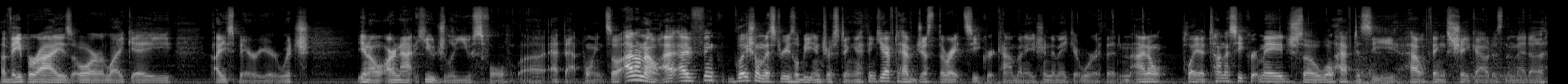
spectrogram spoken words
a vaporize or like a ice barrier, which you know, are not hugely useful uh, at that point. So I don't know. I, I, think Glacial Mysteries will be interesting. I think you have to have just the right secret combination to make it worth it. And I don't play a ton of Secret Mage, so we'll have to see how things shake out as the meta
